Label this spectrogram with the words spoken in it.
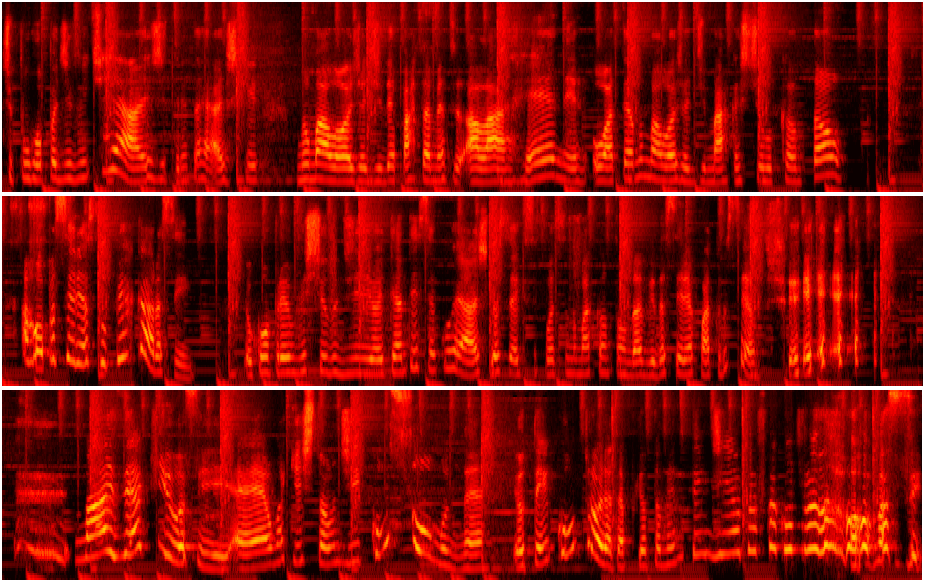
tipo roupa de 20 reais, de 30 reais, que numa loja de departamento a la Renner ou até numa loja de marca estilo Cantão, a roupa seria super cara, assim. Eu comprei um vestido de 85 reais, que eu sei que se fosse numa Cantão da vida seria 400. Mas é aquilo, assim, é uma questão de consumo, né? Eu tenho controle, até porque eu também não tenho dinheiro para ficar comprando roupa, assim.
